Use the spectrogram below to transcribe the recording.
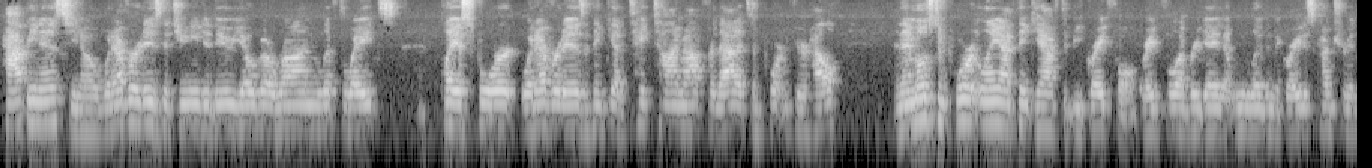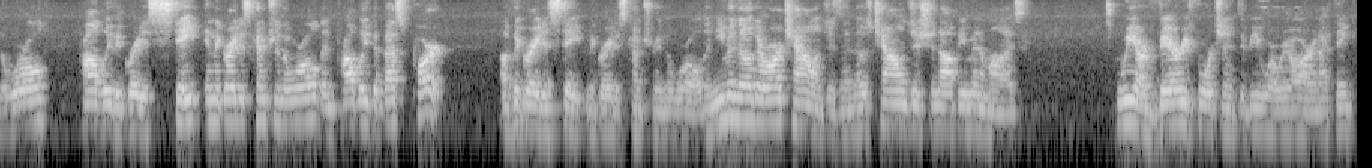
happiness. You know, whatever it is that you need to do, yoga, run, lift weights, play a sport, whatever it is. I think you got to take time out for that. It's important for your health. And then most importantly, I think you have to be grateful. Grateful every day that we live in the greatest country in the world, probably the greatest state in the greatest country in the world, and probably the best part of the greatest state and the greatest country in the world. And even though there are challenges, and those challenges should not be minimized, we are very fortunate to be where we are. And I think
